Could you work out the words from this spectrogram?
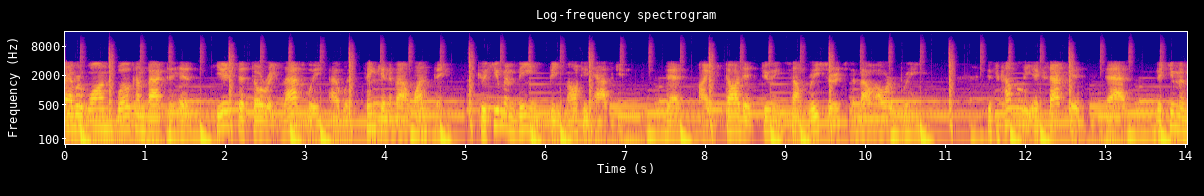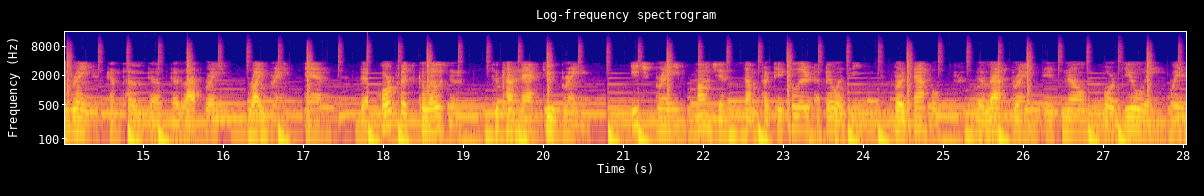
everyone, welcome back to Hit. Here's the story. Last week I was thinking about one thing. Could human beings be multitasking? Then I started doing some research about our brain. It's commonly accepted that the human brain is composed of the left brain, right brain, and the corpus callosum to connect two brains. Each brain functions some particular ability. For example, the left brain is known for dealing with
